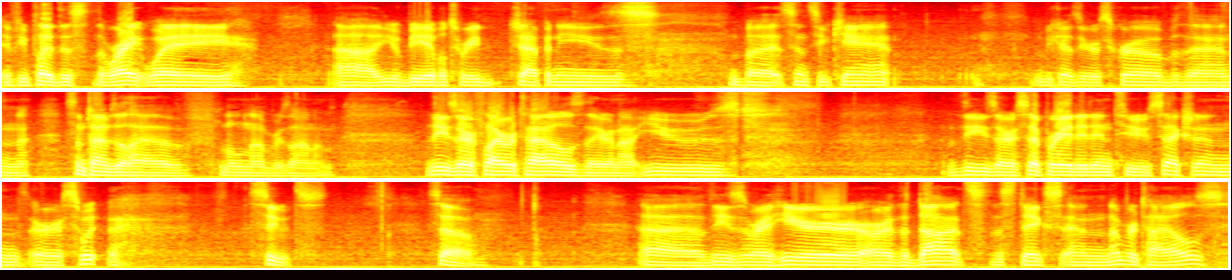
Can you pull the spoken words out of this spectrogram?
if you played this the right way, uh, you'd be able to read Japanese. But since you can't, because you're a scrub, then sometimes they'll have little numbers on them. These are flower tiles. They are not used. These are separated into sections or suits. So, uh, these right here are the dots, the sticks, and number tiles.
